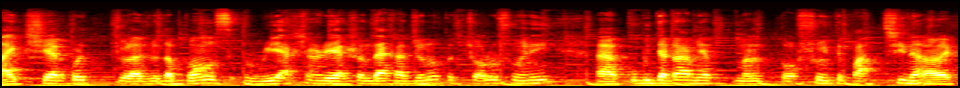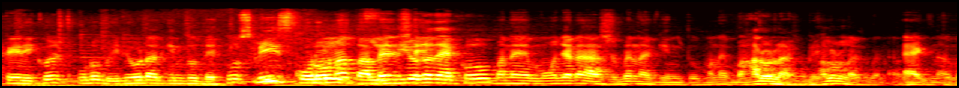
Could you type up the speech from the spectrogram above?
লাইক শেয়ার করে চলে আসবে দ্য বংস রিয়াকশন রিয়াকশন দেখার জন্য তো চলো শুনি নিই কবিতাটা আমি মানে তর্স হইতে পাচ্ছি না আর একটা রিকোয়েস্ট পুরো ভিডিওটা কিন্তু দেখো প্লিজ করো না তাহলে ভিডিওটা দেখো। মানে মজাটা আসবে না কিন্তু মানে ভালো লাগবে। ভালো লাগবে না এক একদম।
